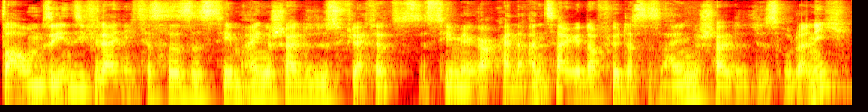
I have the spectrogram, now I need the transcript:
Warum sehen Sie vielleicht nicht, dass das System eingeschaltet ist? Vielleicht hat das System ja gar keine Anzeige dafür, dass es eingeschaltet ist oder nicht.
